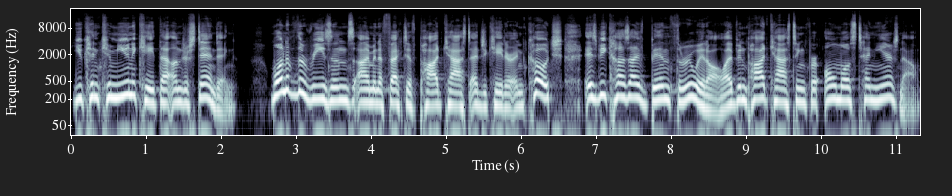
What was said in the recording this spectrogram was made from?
you can communicate that understanding. One of the reasons I'm an effective podcast educator and coach is because I've been through it all. I've been podcasting for almost 10 years now.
